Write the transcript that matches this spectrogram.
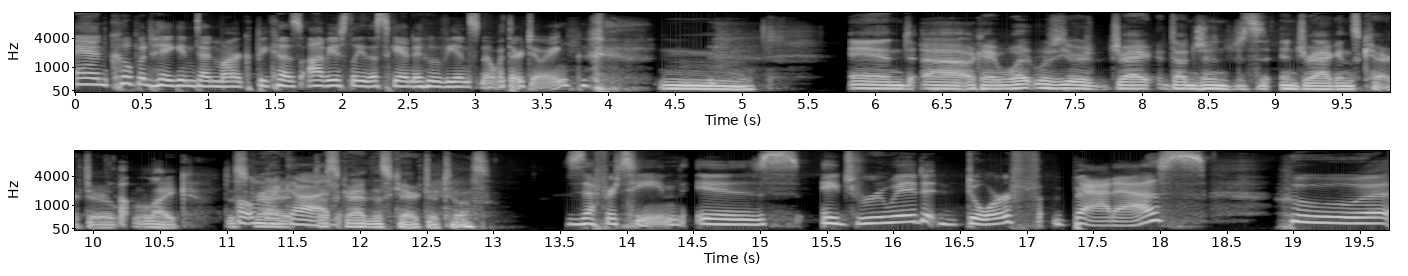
And Copenhagen, Denmark, because obviously the Scandinavians know what they're doing. Mm. And uh, okay, what was your dra- Dungeons and Dragons character like? Describe, Oh my God. Describe this character to us. Zephyrtine is a druid dwarf badass who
